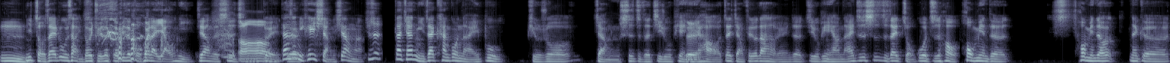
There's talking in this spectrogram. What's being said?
嗯，你走在路上，你都会觉得隔壁的狗会来咬你这样的事情。哦对，但是你可以想象啊，就是大家你在看过哪一部，比如说讲狮子的纪录片也好，在讲非洲大草原的纪录片也好，哪一只狮子在走过之后，后面的后面的那个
